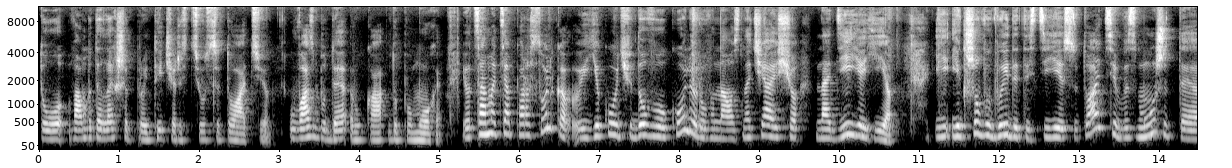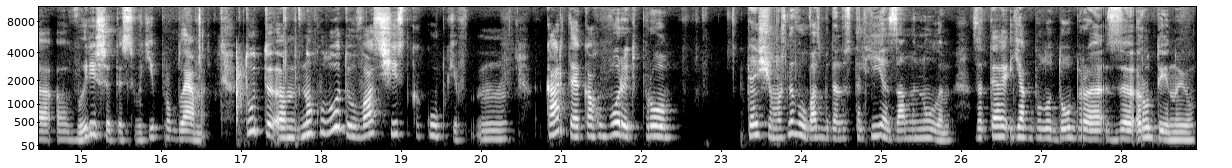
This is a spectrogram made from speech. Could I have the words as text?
то вам буде легше пройти через цю ситуацію. У вас буде рука допомоги. І от саме ця парасолька, якого чудового кольору, вона означає, що надія є. І якщо ви вийдете з цієї ситуації, ви зможете е, вирішити свої проблеми. Тут ем, на колоди у вас шістка кубків. Карта, яка говорить про те, що, можливо, у вас буде ностальгія за минулим, за те, як було добре з родиною.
